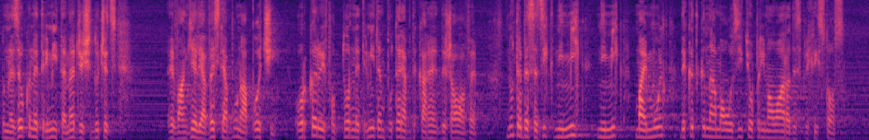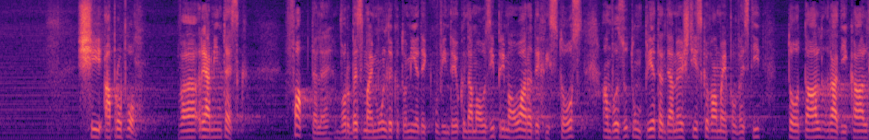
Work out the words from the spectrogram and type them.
Dumnezeu când ne trimite, merge și duceți Evanghelia, vestea bună a păcii, oricărui făptur ne trimite în puterea de care deja o avem. Nu trebuie să zic nimic, nimic mai mult decât când am auzit eu prima oară despre Hristos. Și apropo, vă reamintesc, faptele vorbesc mai mult decât o mie de cuvinte. Eu când am auzit prima oară de Hristos, am văzut un prieten de-a meu, știți că v-am mai povestit, total, radical,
